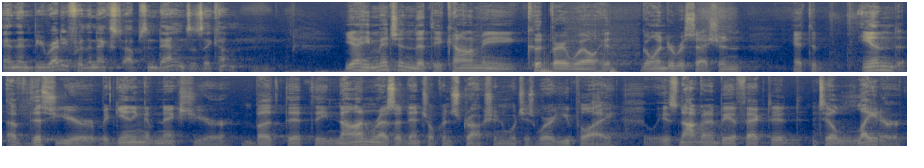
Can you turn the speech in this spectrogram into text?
and then be ready for the next ups and downs as they come. Yeah, he mentioned that the economy could very well hit go into recession at the end of this year, beginning of next year, but that the non-residential construction, which is where you play, is not going to be affected until later,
